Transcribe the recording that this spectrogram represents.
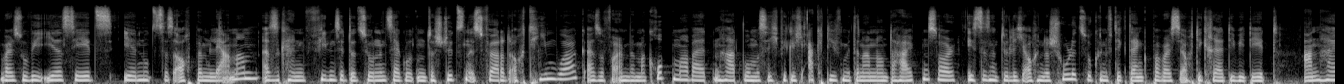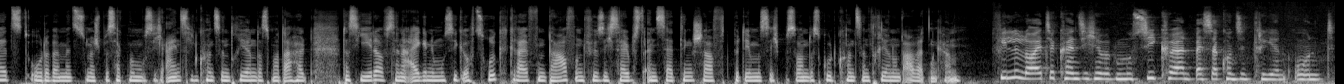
weil so wie ihr seht, ihr nutzt das auch beim Lernen. Also kann in vielen Situationen sehr gut unterstützen. Es fördert auch Teamwork, also vor allem wenn man Gruppenarbeiten hat, wo man sich wirklich aktiv miteinander unterhalten soll, ist das natürlich auch in der Schule zukünftig denkbar, weil es ja auch die Kreativität anheizt oder wenn man jetzt zum Beispiel sagt, man muss sich einzeln konzentrieren, dass man da halt, dass jeder auf seine eigene Musik auch zurückgreifen darf und für sich selbst ein Setting schafft, bei dem man sich besonders gut konzentrieren und arbeiten kann. Viele Leute können sich über Musik hören besser konzentrieren und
